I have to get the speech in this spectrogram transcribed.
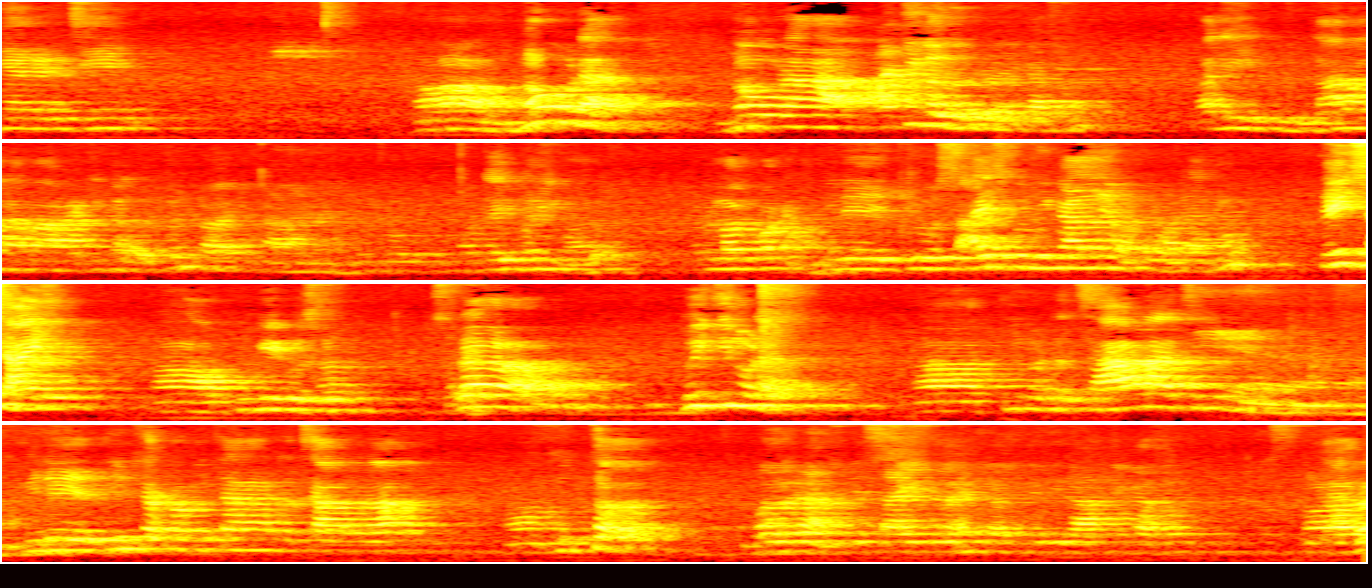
यहाँनिर चाहिँ नौवटा नौवटा आर्टिकलहरू रहेका छन्। अलि लामा लामा आर्टिकलहरू पनि रहेको हाम्रो मोटै पनि भयो। र लगभग हामीले त्यो साइजको निकाल्ने भनेर भनेका थियौँ। त्यही साइज पुगेको छ। र दुई तिनवटा तिनवटा चारवटा चाहिँ हामीले तिनवटा कविता र चारवटा मुक्त गरेर हामीले साइजलाई अलिकति राखेका छौँ। र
